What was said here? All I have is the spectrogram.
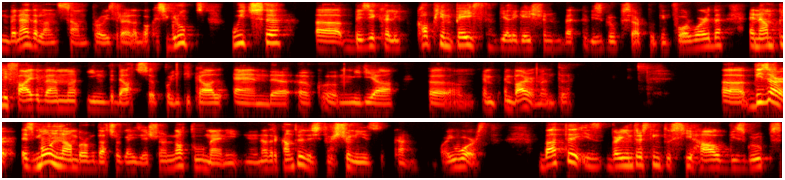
in the Netherlands some pro-Israel advocacy groups, which uh, uh, basically copy and paste the allegation that these groups are putting forward and amplify them in the Dutch political and uh, uh, media um, environment. Uh, these are a small number of Dutch organizations, not too many. In other countries, the situation is kind of way worse. But it's very interesting to see how these groups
